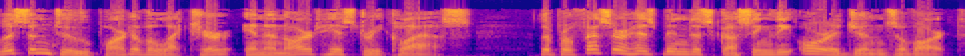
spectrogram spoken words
Listen to part of a lecture in an art history class. The professor has been discussing the origins of art.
